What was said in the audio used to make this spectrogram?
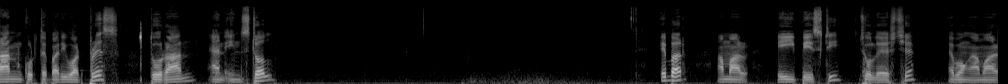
রান করতে পারি ওয়ার্ডপ্রেস তো রান অ্যান্ড ইনস্টল এবার আমার এই পেজটি চলে এসছে এবং আমার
